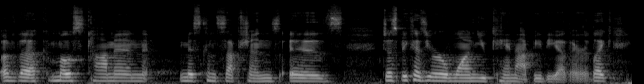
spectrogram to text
of the most common misconceptions is just because you're one you cannot be the other like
